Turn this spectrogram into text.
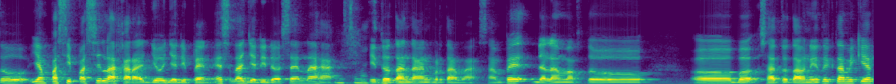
tuh, yang pasti-pasti lah karajo jadi PNS lah, jadi dosen lah. Macam-macam. Itu tantangan pertama. Sampai dalam waktu be- satu tahun itu kita mikir,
